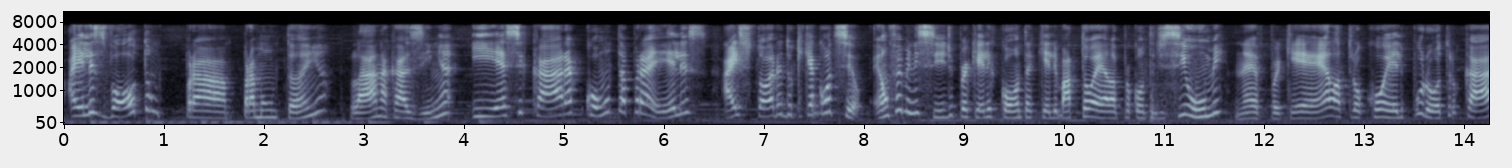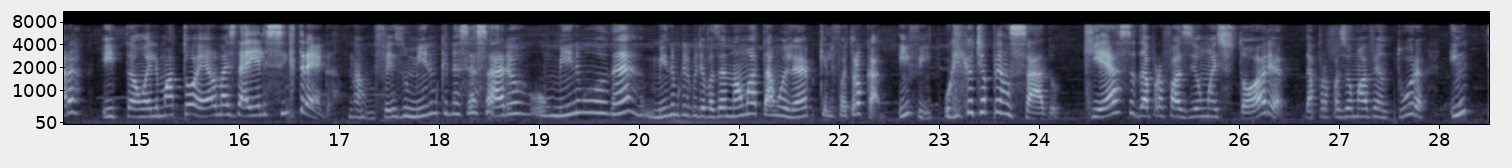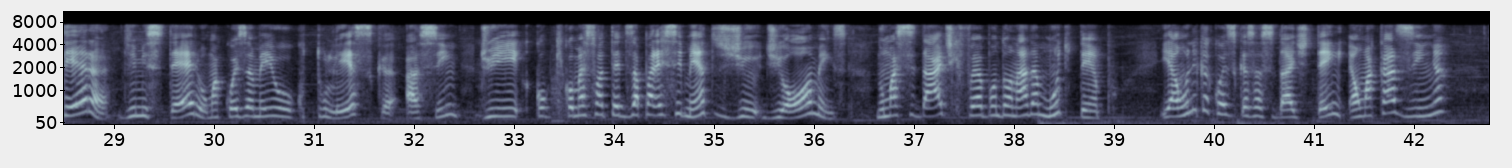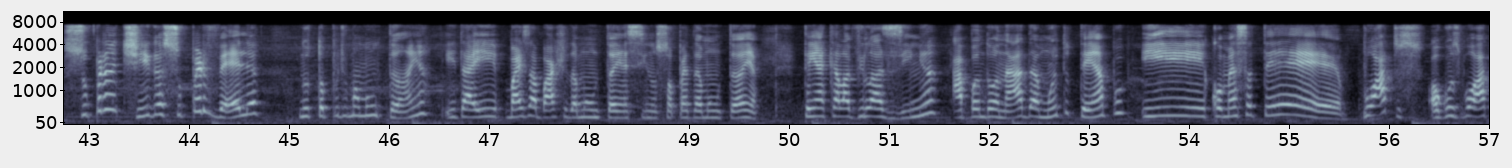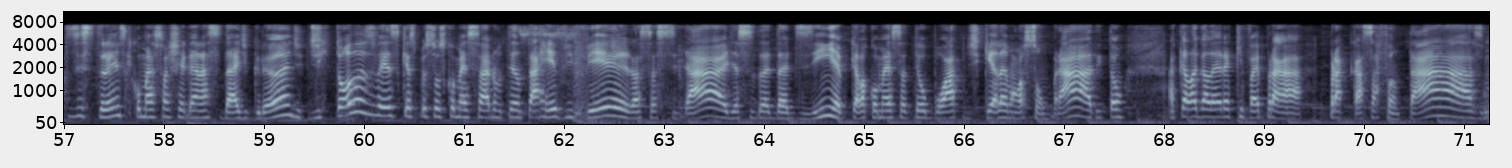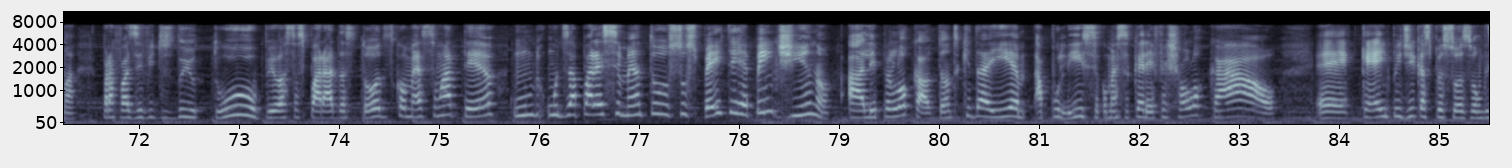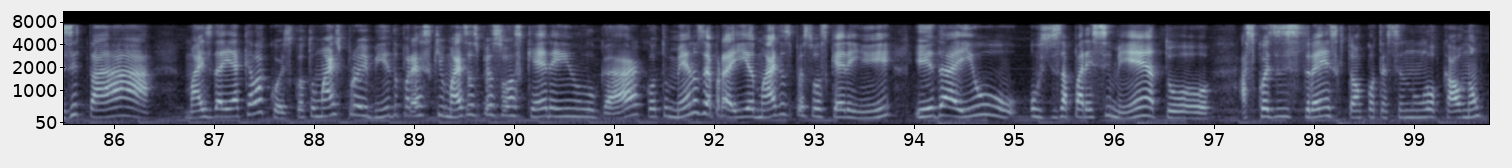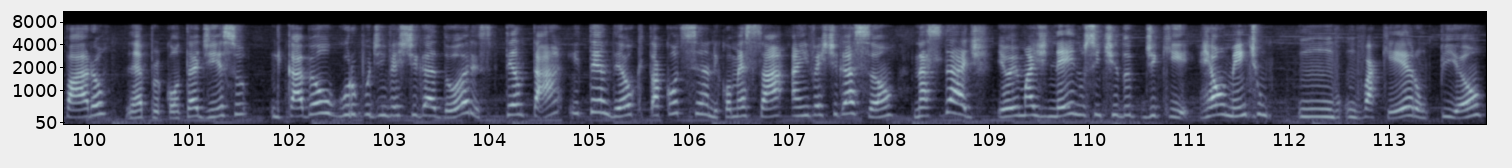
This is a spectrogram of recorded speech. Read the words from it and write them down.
Aí eles voltam pra, pra montanha, lá na casinha, e esse cara conta pra eles a história do que, que aconteceu. É um feminicídio, porque ele conta que ele matou ela por conta de ciúme, né? Porque ela trocou ele por outro cara. Então ele matou ela, mas daí ele se entrega. Não, fez o mínimo que necessário, o mínimo, né? O mínimo que ele podia fazer é não matar a mulher porque ele foi trocado. Enfim, o que, que eu tinha pensado? Que essa dá pra fazer uma história, dá pra fazer uma aventura inteira de mistério, uma coisa meio cutulesca, assim, de que começam a ter desaparecimentos de, de homens numa cidade que foi abandonada há muito tempo. E a única coisa que essa cidade tem é uma casinha super antiga, super velha, no topo de uma montanha. E daí, mais abaixo da montanha, assim, no sopé da montanha, tem aquela vilazinha abandonada há muito tempo e começa a ter boatos, alguns boatos estranhos que começam a chegar na cidade grande, de que todas as vezes que as pessoas começaram a tentar reviver essa cidade, essa cidadezinha, porque ela começa a ter o boato de que ela é mal assombrada, então aquela galera que vai pra, pra caçar fantasma, pra fazer vídeos do YouTube, ou essas paradas todas, começam a ter um, um desaparecimento suspeito e repentino ali pelo local. Tanto que daí a polícia começa a querer fechar o local, é, quer impedir que as pessoas vão visitar. Mas daí é aquela coisa, quanto mais proibido, parece que mais as pessoas querem ir no lugar, quanto menos é pra ir, mais as pessoas querem ir, e daí o, os desaparecimentos, as coisas estranhas que estão acontecendo no local não param, né, por conta disso. E cabe ao grupo de investigadores tentar entender o que está acontecendo e começar a investigação na cidade. Eu imaginei no sentido de que realmente um, um, um vaqueiro, um peão,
